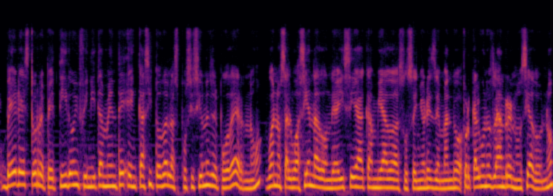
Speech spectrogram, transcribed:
ver esto repetido infinitamente en casi todas las posiciones del poder, ¿no? Bueno, salvo Hacienda, donde ahí sí ha cambiado a sus señores de mando porque algunos le han renunciado, ¿no?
